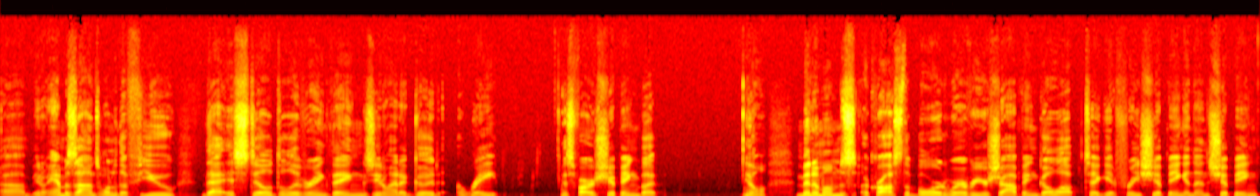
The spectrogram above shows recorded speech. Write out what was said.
Um, you know, Amazon's one of the few that is still delivering things, you know, at a good rate as far as shipping, but you know minimums across the board wherever you're shopping go up to get free shipping. And then shipping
